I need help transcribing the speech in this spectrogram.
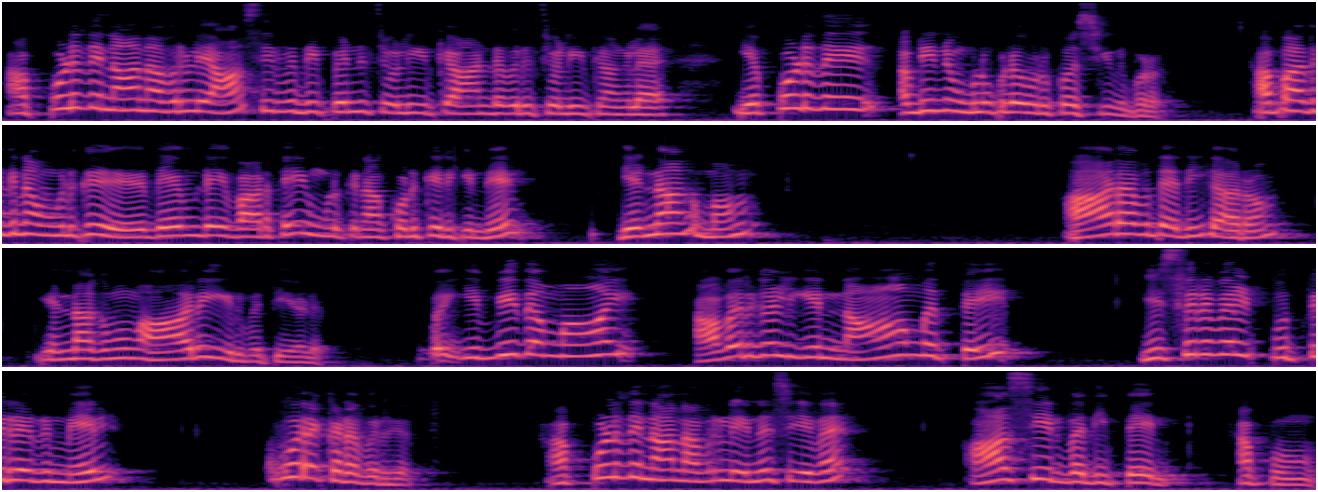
அப்பொழுது நான் அவர்களை ஆசீர்வதிப்பேன்னு சொல்லியிருக்கேன் ஆண்டவர் சொல்லியிருக்காங்களே எப்பொழுது? அப்படின்னு உங்களுக்குள்ள ஒரு கொஸ்டின் போடும் அப்போ அதுக்கு நான் உங்களுக்கு தேவனுடைய வார்த்தையை உங்களுக்கு நான் கொடுக்க இருக்கின்றேன் எண்ணாகமம் ஆறாவது அதிகாரம் எண்ணாகமும் ஆறு இருபத்தி ஏழு. இப்போ இவ்விதமாய் அவர்கள் என் நாமத்தை இஸ்ரவேல் புத்திரர் மேல் கூறக்கடவர்கள். அப்பொழுது நான் அவர்களை என்ன செய்வேன்? ஆசீர்வதிப்பேன். அப்போ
